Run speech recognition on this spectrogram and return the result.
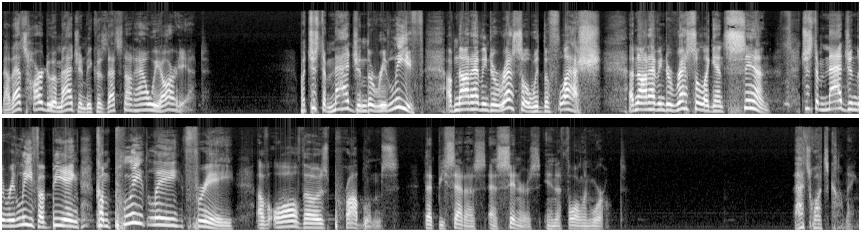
Now, that's hard to imagine because that's not how we are yet. But just imagine the relief of not having to wrestle with the flesh, and not having to wrestle against sin. Just imagine the relief of being completely free of all those problems that beset us as sinners in a fallen world. That's what's coming.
